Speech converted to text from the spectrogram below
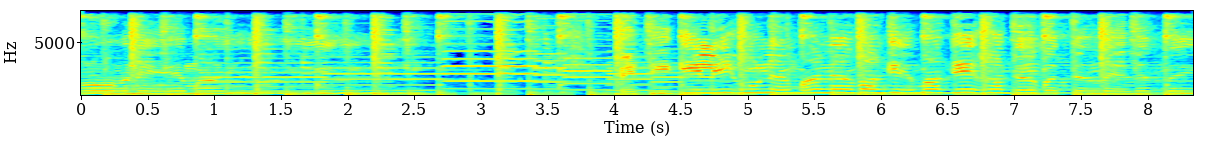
ඕනේමයි පෙතිගිලි හුණ මල වගේ මගේ හදවත වෙලපයි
